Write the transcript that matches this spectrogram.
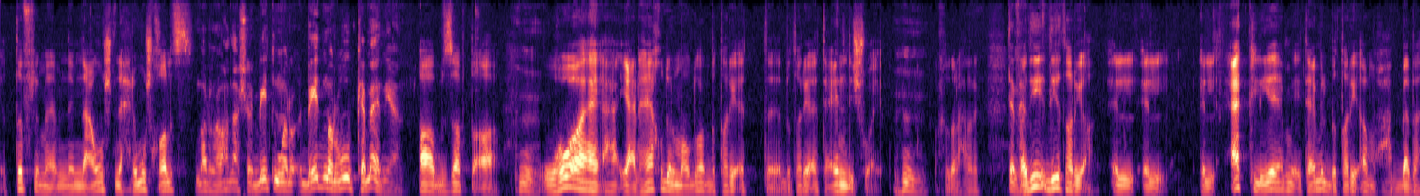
الطفل ما نمنعوش نحرموش خالص. مرة واحدة عشان البيت مر... بعيد مرغوب كمان يعني. آه بالظبط آه. مم. وهو هي- يعني هياخد الموضوع بطريقة بطريقة عندي شوية. واخد حضرتك. فدي دي طريقة. ال ال الأكل يتعمل بطريقة محببة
